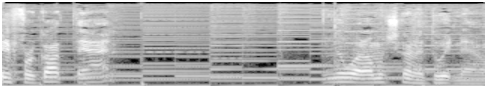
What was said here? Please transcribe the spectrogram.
even forgot that. You know what, I'm just gonna do it now.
